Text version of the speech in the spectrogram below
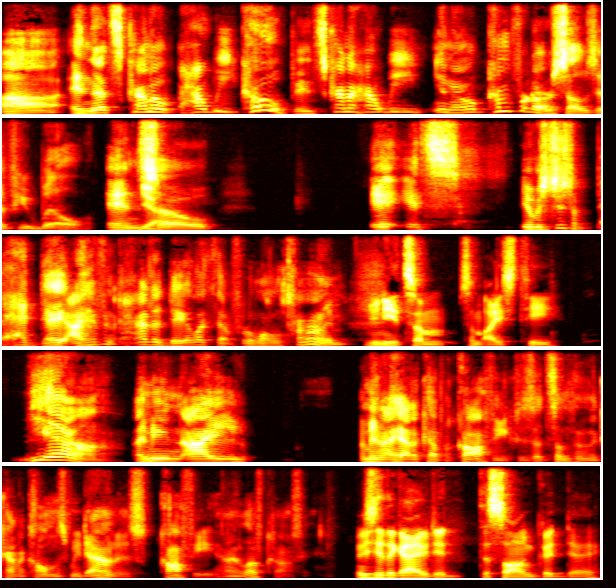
Uh, and that's kind of how we cope. It's kind of how we, you know, comfort ourselves, if you will. And Yeah. so it, it's it was just a bad day. I haven't had a day like that for a long time. You need some some iced tea. Yeah. I mean, I I mean, I had a cup of coffee because that's something that kind of calms me down is coffee. I love coffee. You see the guy who did the song "Good Day"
